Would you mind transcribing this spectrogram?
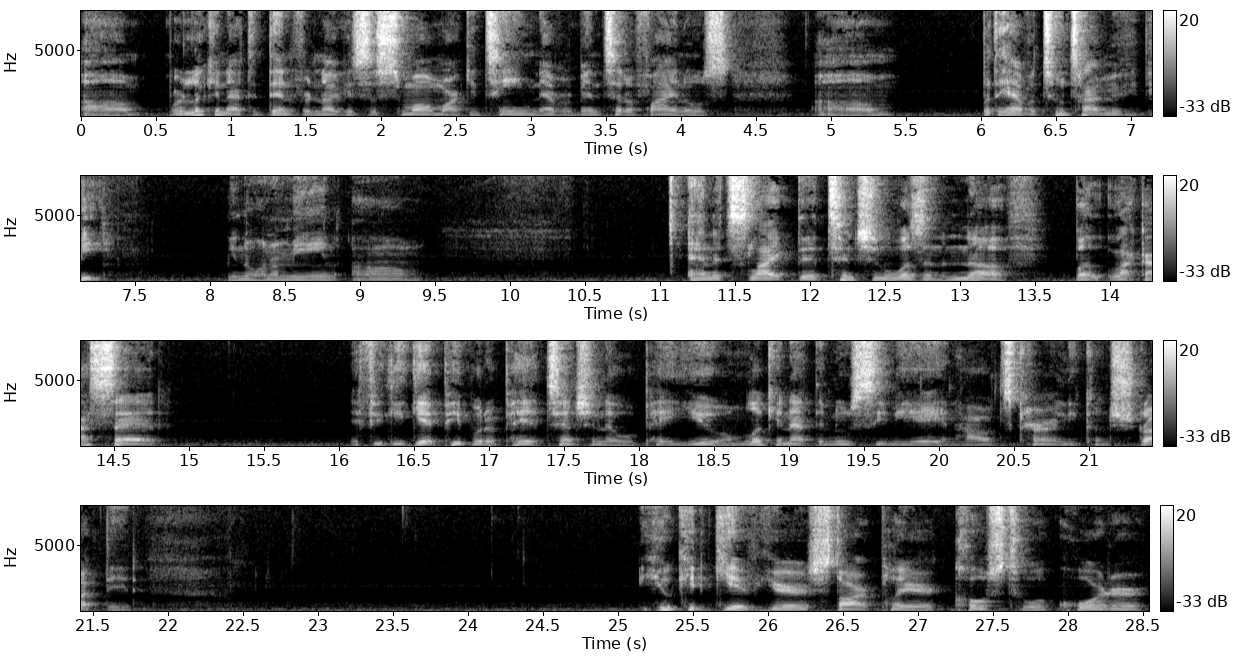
um, we're looking at the Denver Nuggets a small market team never been to the finals um, but they have a two-time MVP you know what I mean? Um, and it's like the attention wasn't enough. But like I said, if you could get people to pay attention, they will pay you. I'm looking at the new CBA and how it's currently constructed. You could give your star player close to a quarter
